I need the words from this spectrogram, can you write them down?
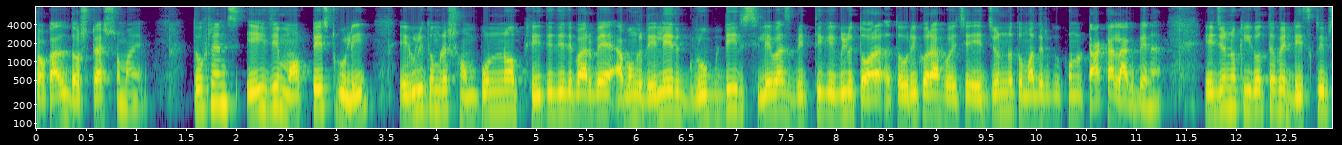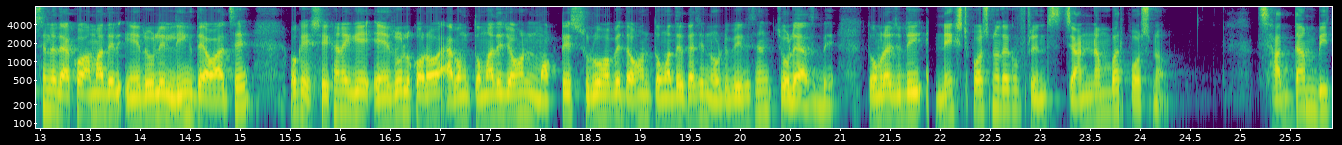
সকাল দশটার সময়। তো ফ্রেন্ডস এই যে মক টেস্টগুলি এগুলি তোমরা সম্পূর্ণ ফ্রিতে দিতে পারবে এবং রেলের গ্রুপ ডির সিলেবাস ভিত্তিক এগুলি তৈরি করা হয়েছে। এর জন্য তোমাদেরকে কোনো টাকা লাগবে না। এর জন্য কী করতে হবে? ডিসক্রিপশানে দেখো আমাদের এনরোলের লিঙ্ক দেওয়া আছে। ওকে সেখানে গিয়ে এনরোল করো এবং তোমাদের যখন মক টেস্ট শুরু হবে, তখন তোমাদের কাছে নোটিফিকেশান চলে আসবে। তোমরা যদি নেক্সট প্রশ্ন দেখো ফ্রেন্ডস চার নাম্বার প্রশ্ন, সাদ্দাম বিচ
